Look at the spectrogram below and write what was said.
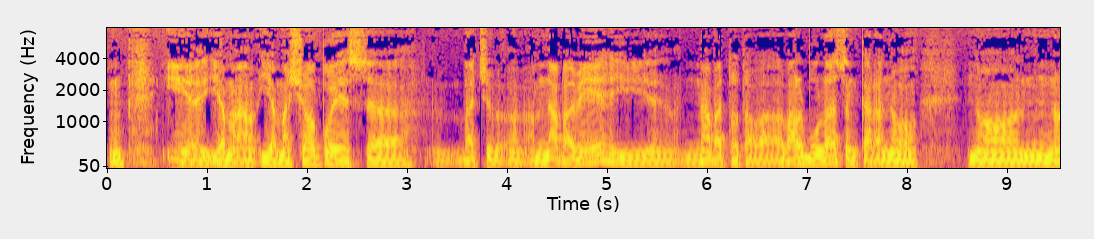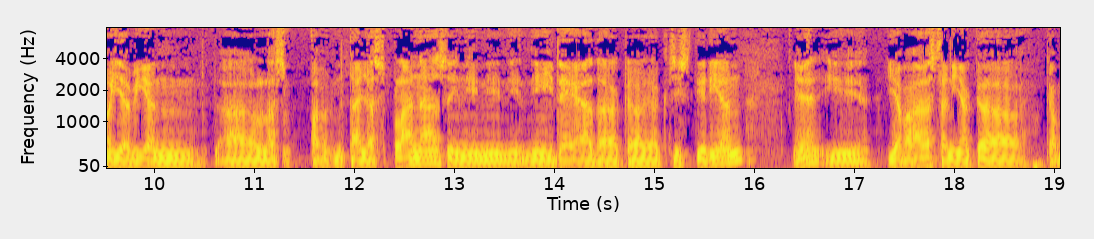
i, i, amb, i amb això pues, eh, vaig, em anava bé i anava tot a, a vàlvules encara no, no, no hi havia eh, les pantalles planes i ni, ni, ni, ni idea de que existirien eh? I, i a vegades tenia que, que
